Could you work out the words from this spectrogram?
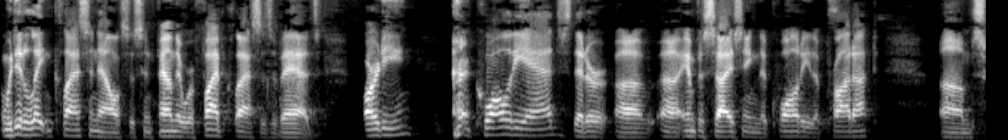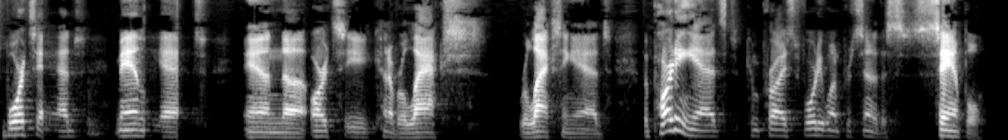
And we did a latent class analysis and found there were five classes of ads. Partying, quality ads that are uh, uh, emphasizing the quality of the product, um, sports ads, manly ads, and uh, artsy, kind of relax, relaxing ads. The partying ads comprised 41% of the sample.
